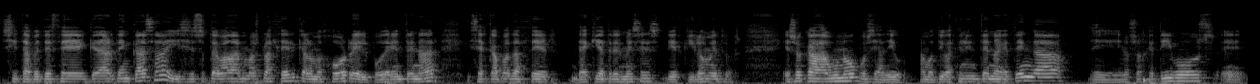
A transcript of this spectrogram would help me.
si te apetece quedarte en casa y si eso te va a dar más placer que a lo mejor el poder entrenar y ser capaz de hacer de aquí a tres meses 10 kilómetros. Eso cada uno, pues ya digo, la motivación interna que tenga, eh, los objetivos, eh,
